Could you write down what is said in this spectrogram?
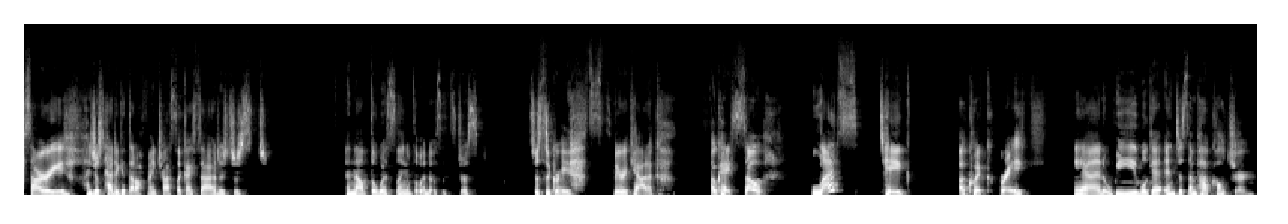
sorry. I just had to get that off my chest. Like I said, it's just and now the whistling of the windows. It's just it's just a great, it's very chaotic. Okay, so let's take a quick break and we will get into some pop culture.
